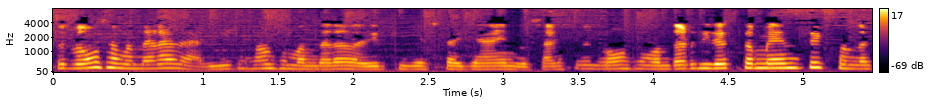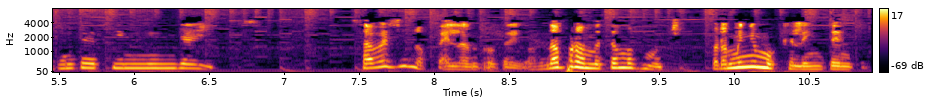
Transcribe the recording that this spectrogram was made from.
Pues vamos a mandar a David, vamos a mandar a David que ya está allá en Los Ángeles, vamos a mandar directamente con la gente de Team Ninja y pues, a ver si lo pelan, Rodrigo. No prometemos mucho, pero mínimo que le intenten.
